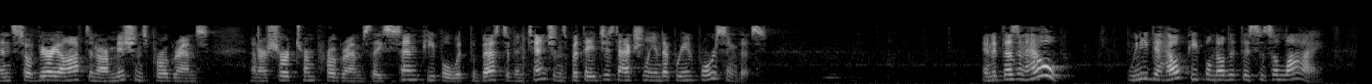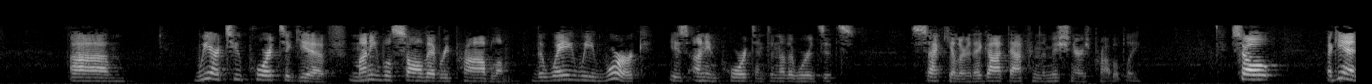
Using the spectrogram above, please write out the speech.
And so, very often, our missions programs and our short term programs, they send people with the best of intentions, but they just actually end up reinforcing this. And it doesn't help. We need to help people know that this is a lie. Um, we are too poor to give. Money will solve every problem. The way we work is unimportant. In other words, it's secular. They got that from the missionaries, probably. So, again,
